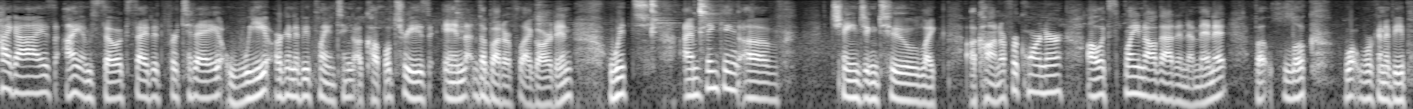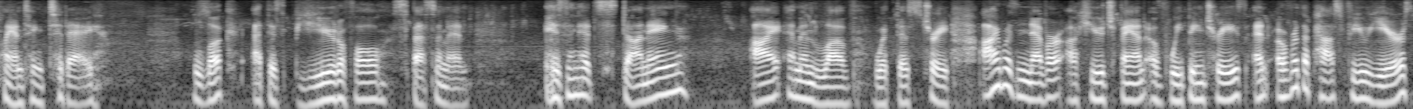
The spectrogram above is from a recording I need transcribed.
Hi guys, I am so excited for today. We are going to be planting a couple trees in the butterfly garden, which I'm thinking of changing to like a conifer corner. I'll explain all that in a minute, but look what we're going to be planting today. Look at this beautiful specimen. Isn't it stunning? I am in love with this tree. I was never a huge fan of weeping trees and over the past few years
